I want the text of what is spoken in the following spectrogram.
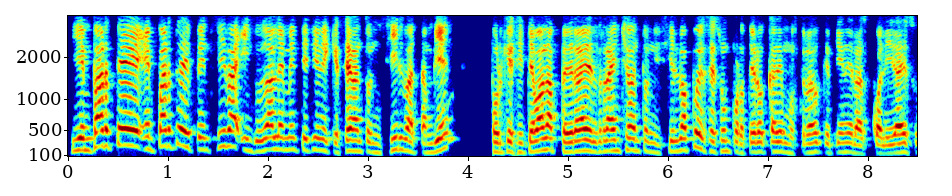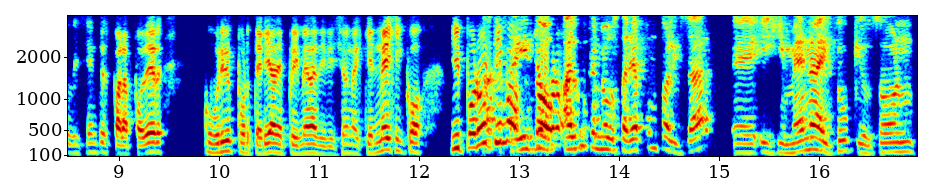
Y en parte, en parte defensiva, indudablemente tiene que ser Antonio Silva también porque si te van a pedrar el rancho Anthony Silva, pues es un portero que ha demostrado que tiene las cualidades suficientes para poder cubrir portería de primera división aquí en México. Y por último... Algo que me gustaría puntualizar, eh, y Jimena y tú, que son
